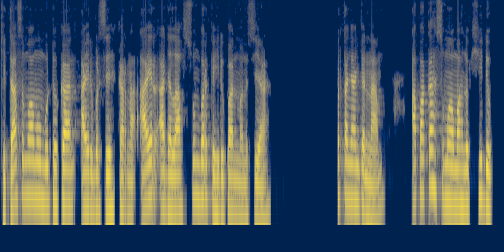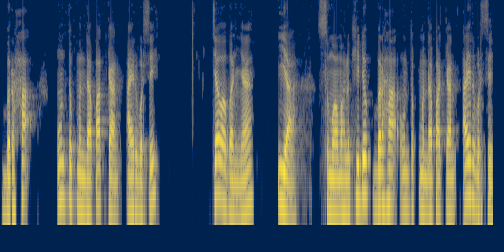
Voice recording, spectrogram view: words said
Kita semua membutuhkan air bersih karena air adalah sumber kehidupan manusia. Pertanyaan keenam, apakah semua makhluk hidup berhak untuk mendapatkan air bersih? Jawabannya iya. Semua makhluk hidup berhak untuk mendapatkan air bersih.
